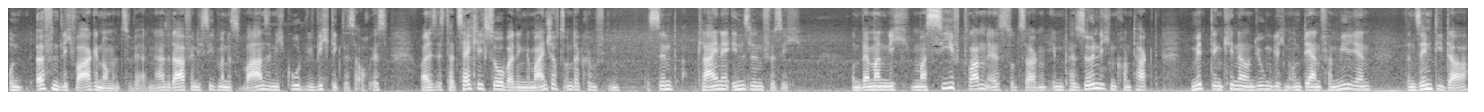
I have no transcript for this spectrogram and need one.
und öffentlich wahrgenommen zu werden. Also da finde ich, sieht man das wahnsinnig gut, wie wichtig das auch ist, weil es ist tatsächlich so bei den Gemeinschaftsunterkünften, es sind kleine Inseln für sich. Und wenn man nicht massiv dran ist, sozusagen im persönlichen Kontakt mit den Kindern und Jugendlichen und deren Familien, dann sind die da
